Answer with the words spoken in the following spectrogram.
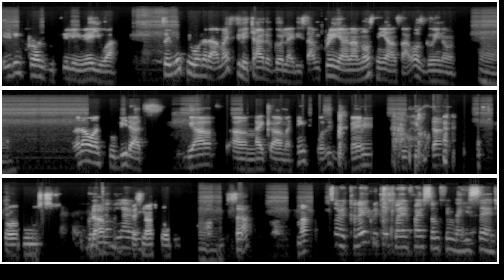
it didn't cross the ceiling where you are. So it makes you wonder that am I still a child of God like this? I'm praying and I'm not seeing answer. What's going on? Hmm. Another one could be that we have um like um I think was it very struggles, we could have personal struggles. Sir, ma, Sorry, can I quickly clarify something that you said?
